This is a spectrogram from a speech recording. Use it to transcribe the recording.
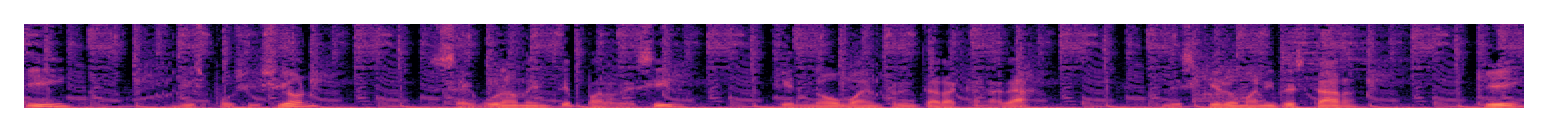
y disposición seguramente para decir que no va a enfrentar a Canadá. Les quiero manifestar que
